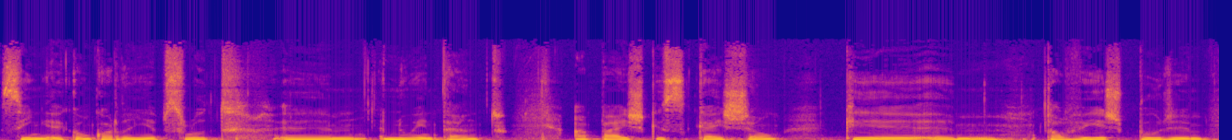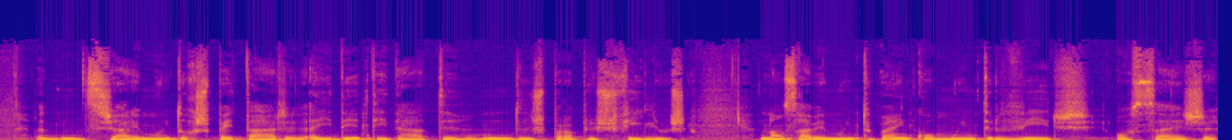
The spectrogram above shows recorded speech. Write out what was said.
sim, concordo em absoluto. Hum, no entanto, há pais que se queixam que um, talvez por desejarem muito respeitar a identidade dos próprios filhos, não sabem muito bem como intervir, ou seja,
